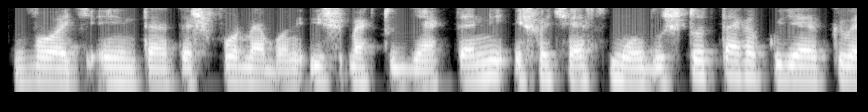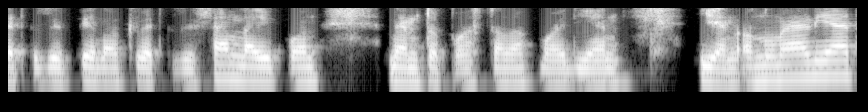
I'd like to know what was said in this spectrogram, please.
vagy internetes formában is meg tudják tenni, és hogyha ezt módosították, akkor ugye a következő például a következő számlájukon nem tapasztalnak majd ilyen, ilyen anomáliát,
